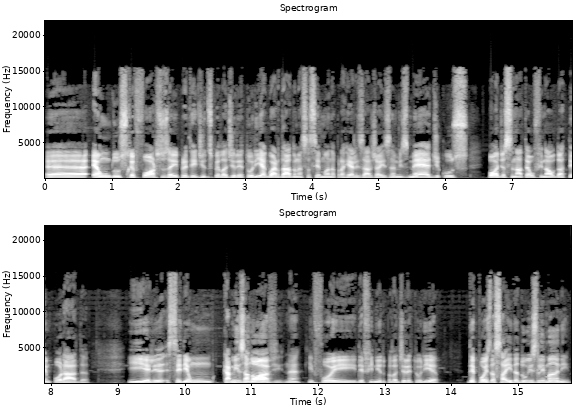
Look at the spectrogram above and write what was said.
É, é um dos reforços aí pretendidos pela diretoria, aguardado nessa semana para realizar já exames médicos, pode assinar até o final da temporada. E ele seria um camisa 9, né, que foi definido pela diretoria depois da saída do Slimani,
